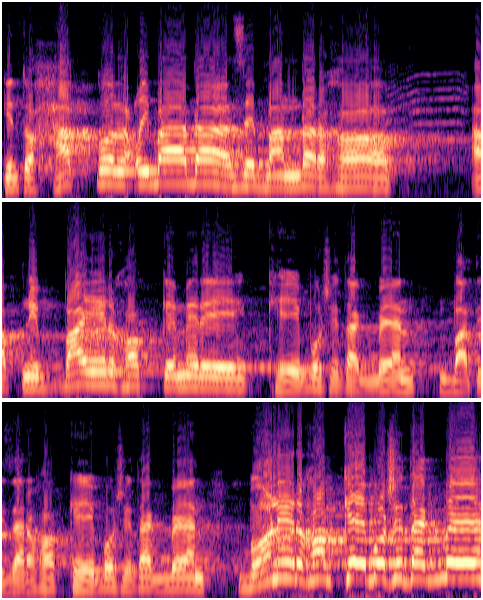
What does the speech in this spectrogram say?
কিন্তু হাক্কুল ইবাদা যে বান্দার হক আপনি বাইয়ের হককে মেরে খেয়ে বসে থাকবেন, বাতিজার হক খেয়ে বসে থাকবেন, বনের হক খেয়ে বসে থাকবেন,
